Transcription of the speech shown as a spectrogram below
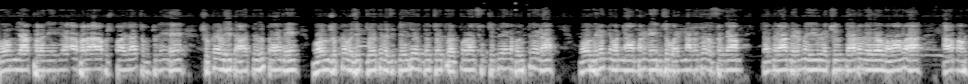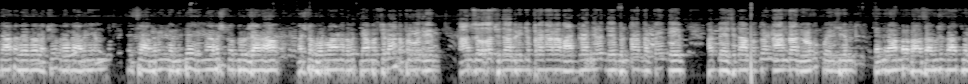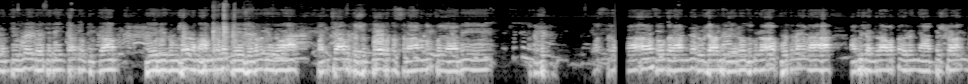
జాతా జావయः పంచామృత శుద్ధోదక స్నానపామి ఓం యా ఫలనీర్య అఫల ఆ పుష్పాయ చంచునే శుక్రవసిత ఆత్మసుపామి ఓం శుక్రవసి జ్యోతిరసి తేజో జ్యోతిర్పూర సుచిత్రేణ పవిత్రేణ. ఓం హిరణ్యవర్ణ మరణేం సువర్ణ రజసృజాం చంద్రామిరణమయీ లక్ష్మీం జాతవేదో మమామహ. తామవజాతవేదో లక్ష్మీం రవగామినీం యస్యామిరణ్య విద్యేంగావిష్వపురుషాణः అష్టపూర్వాణదవద్యామస్సునాథ ప్రబోధినీం కాంసో అస్వితాభిరణ్య ప్రకారమాద్రాంజలం దే దృష్టాంతర్పయంతే పద్మే సీతాపద్వర్ణాంతాన్యోపక్వైశ్రీం చంద్రాంబర భాసాంశుతాజ్వలంతి వైరోచనీ కర్మ దుర్గాం దేవీగుం శరణమహం ప్రపద్యే సురవతి విరమ పంచామృత శుద్ధోదక స్నానం సమర్పయామి వస్త్రాంజరుషాభిధేనో సుమగా పూజమానాः అభిచంద్రావర్త హిరణ్యాభ్యశ్వాన్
